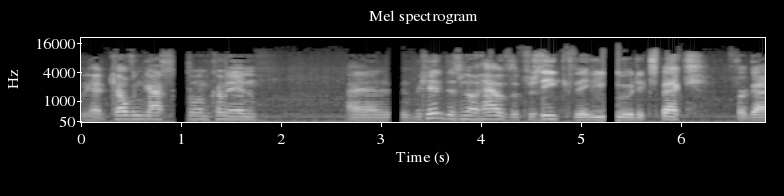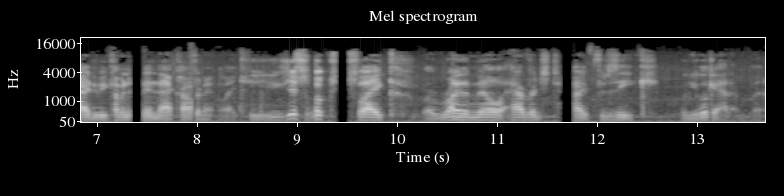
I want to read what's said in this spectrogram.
We had Kelvin Gastelum coming in, and the kid does not have the physique that you would expect for a guy to be coming in that confident. Like he just looks like a run-of-the-mill, average type physique when you look at him. But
